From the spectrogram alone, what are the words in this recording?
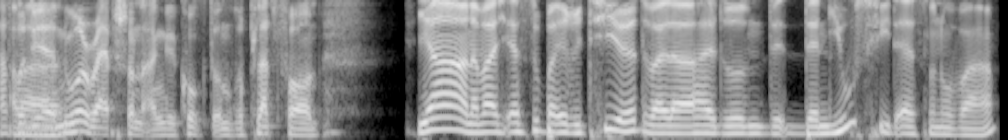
Hast Aber, du dir nur Rap schon angeguckt, unsere Plattform? Ja, da war ich erst super irritiert, weil da halt so der Newsfeed erstmal nur war.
